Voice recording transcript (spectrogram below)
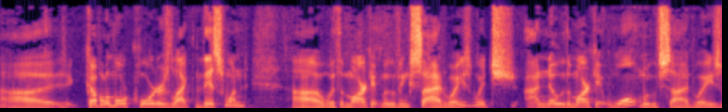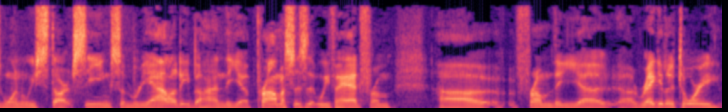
uh, a couple of more quarters like this one, uh, with the market moving sideways, which I know the market won't move sideways when we start seeing some reality behind the uh, promises that we've had from uh, from the uh, regulatory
